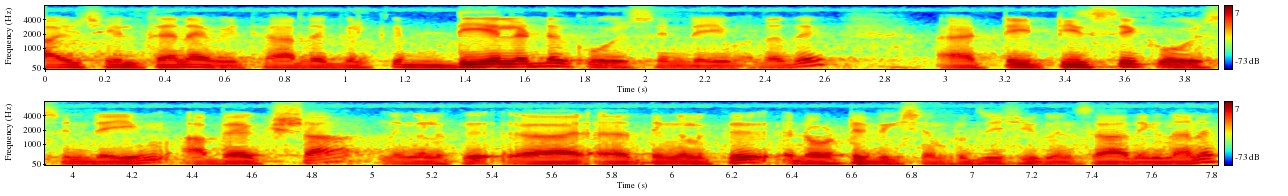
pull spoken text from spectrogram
ആഴ്ചയിൽ തന്നെ വിദ്യാർത്ഥികൾക്ക് ഡി എൽ എഡ് കോഴ്സിന്റെയും അതായത് ടി ടി സി കോഴ്സിന്റെയും അപേക്ഷ നിങ്ങൾക്ക് നിങ്ങൾക്ക് നോട്ടിഫിക്കേഷൻ പ്രതീക്ഷിക്കാൻ സാധിക്കുന്നതാണ്.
